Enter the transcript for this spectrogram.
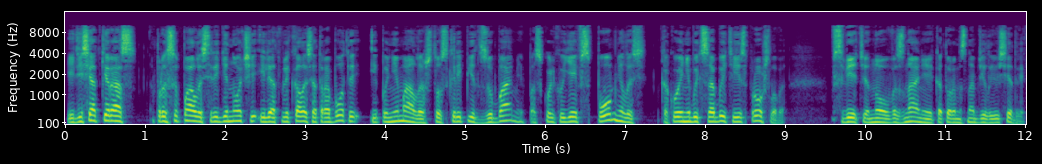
И десятки раз просыпалась среди ночи или отвлекалась от работы и понимала, что скрипит зубами, поскольку ей вспомнилось какое-нибудь событие из прошлого в свете нового знания, которым снабдил ее Седрик.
